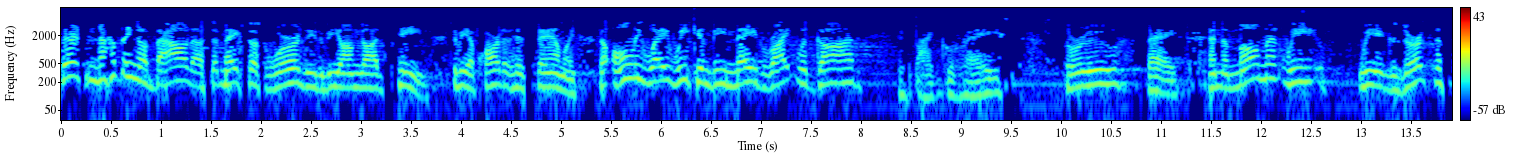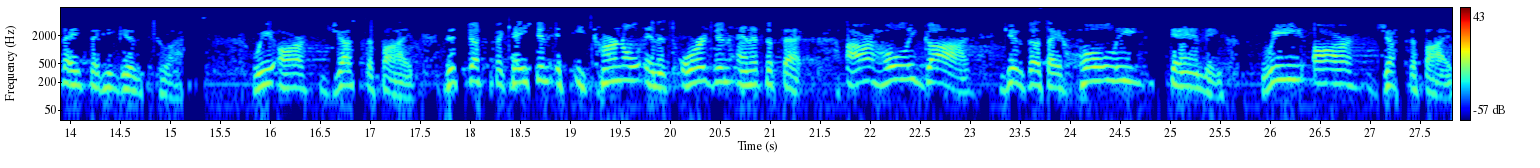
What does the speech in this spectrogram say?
There's nothing about us that makes us worthy to be on God's team, to be a part of His family. The only way we can be made right with God is by grace through faith. And the moment we we exert the faith that He gives to us. We are justified. This justification is eternal in its origin and its effect. Our holy God gives us a holy standing. We are justified.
